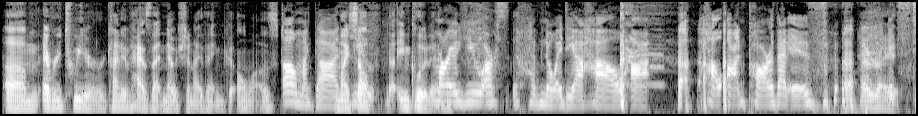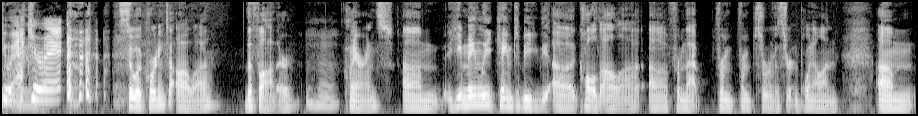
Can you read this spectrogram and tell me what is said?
Um, every tweeter kind of has that notion. I think almost Oh my god, myself you, included. Mario, you are have no idea how uh, how on par that is. All right. it's too accurate. So, according to Allah, the father, Mm-hmm. Clarence, um, he mainly came to be uh, called Allah uh, from that from from sort of a certain point on. Um,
